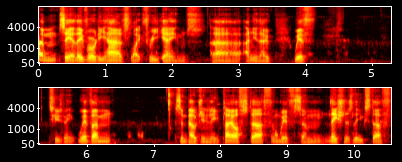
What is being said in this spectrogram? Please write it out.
Um, so yeah, they've already had like three games, uh, and you know, with excuse me, with um some Belgian League playoff stuff and with some Nations League stuff.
